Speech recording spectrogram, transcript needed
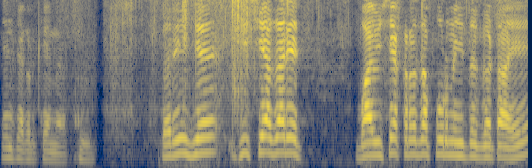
त्यांच्याकडे कॅमेरा तरी हे ही शेजारी आहेत. बावीस एकराचा पूर्ण इथं गट आहे.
